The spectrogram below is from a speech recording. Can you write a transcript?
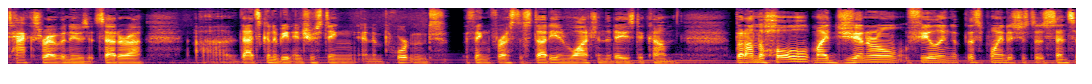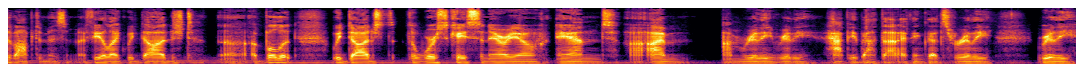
tax revenues, etc. Uh, that's going to be an interesting and important thing for us to study and watch in the days to come. But on the whole, my general feeling at this point is just a sense of optimism. I feel like we dodged uh, a bullet, we dodged the worst case scenario, and uh, I'm I'm really really happy about that. I think that's really really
